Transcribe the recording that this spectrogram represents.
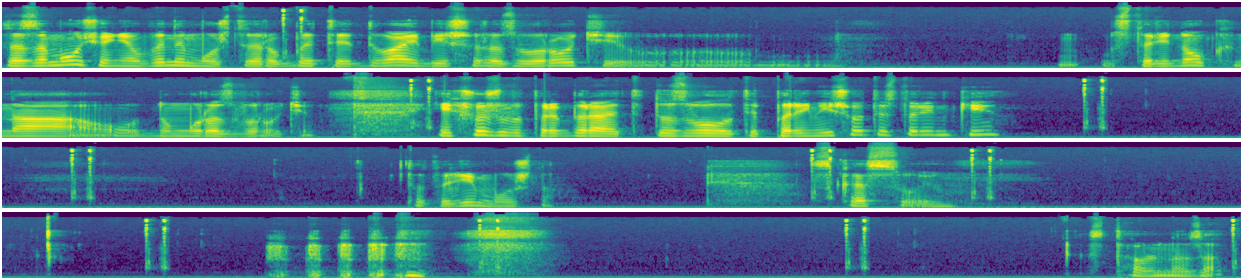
За замовчуванням ви не можете робити два і більше розворотів сторінок на одному розвороті. Якщо ж ви прибираєте дозволити перемішувати сторінки, то тоді можна. Скасую. Ставлю назад.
